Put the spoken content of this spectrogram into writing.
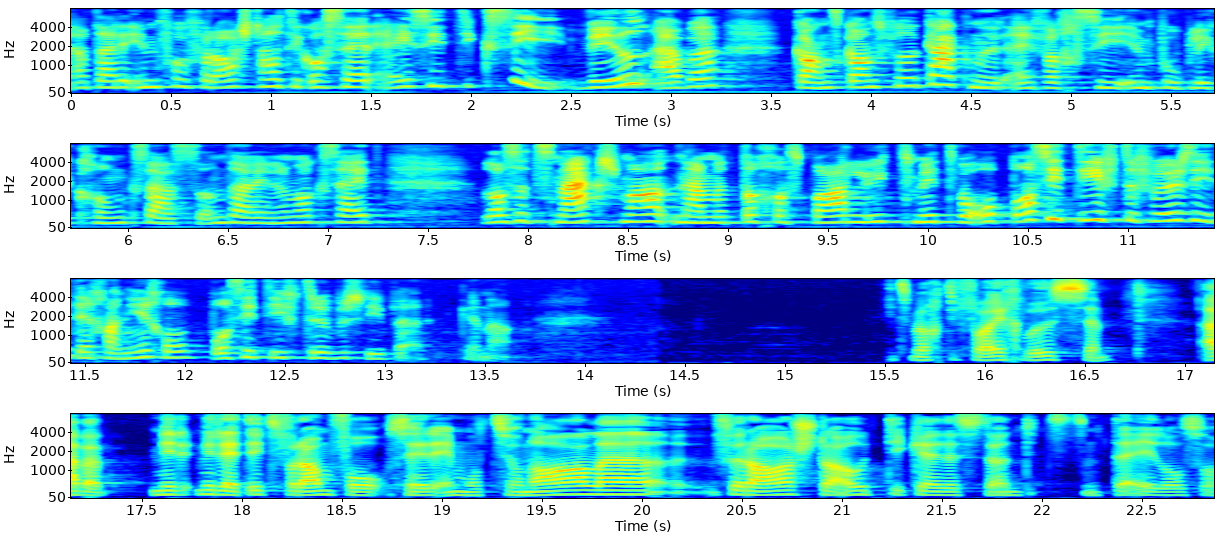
an dieser Infoveranstaltung auch sehr einseitig gewesen, weil eben ganz, ganz viele Gegner einfach im Publikum gesessen Und dann habe ich nochmal gesagt, Hört das nächste Mal, nehmt doch ein paar Leute mit, die auch positiv dafür sind, dann kann ich auch positiv darüber schreiben. Genau. Jetzt möchte ich von euch wissen, eben, wir, wir reden jetzt vor allem von sehr emotionalen Veranstaltungen. Das klingt jetzt zum Teil auch so,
